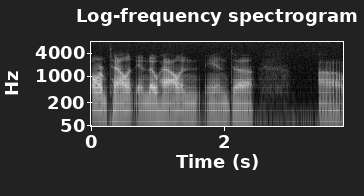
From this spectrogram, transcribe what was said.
arm talent and know-how, and and uh, uh,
